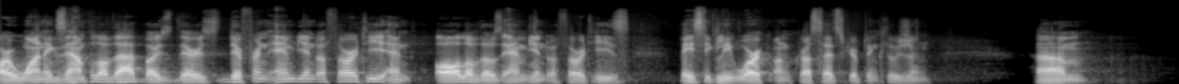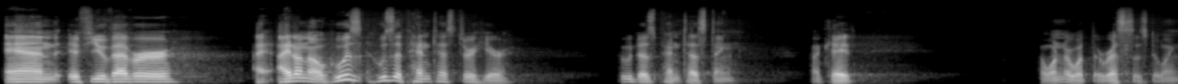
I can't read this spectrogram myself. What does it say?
are one example of that, but there's different ambient authority, and all of those ambient authorities basically work on cross-site script inclusion. Um, and if you've ever, I, I, don't know, who's, who's a pen tester here? Who does pen testing? Okay, I wonder what the rest is doing.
